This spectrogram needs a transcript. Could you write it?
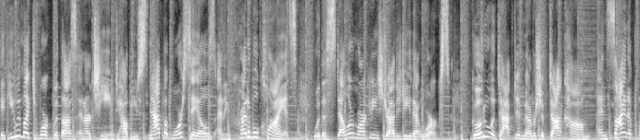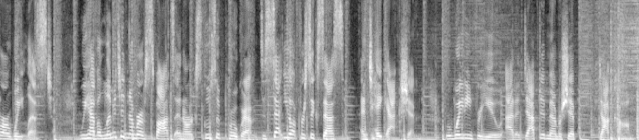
If you would like to work with us and our team to help you snap up more sales and incredible clients with a stellar marketing strategy that works, go to adaptivemembership.com and sign up for our waitlist. We have a limited number of spots in our exclusive program to set you up for success and take action. We're waiting for you at adaptivemembership.com.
